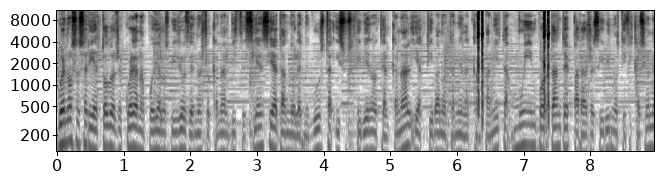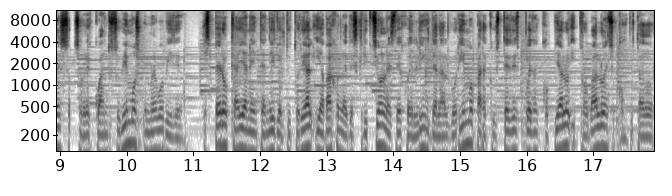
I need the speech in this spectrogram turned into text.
Bueno, eso sería todo. Recuerden apoyar los vídeos de nuestro canal Viste Ciencia dándole me gusta y suscribiéndote al canal y activando también la campanita, muy importante para recibir notificaciones sobre cuando subimos un nuevo video. Espero que hayan entendido el tutorial y abajo en la descripción les dejo el link del algoritmo para que ustedes puedan copiarlo y probarlo en su computador.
